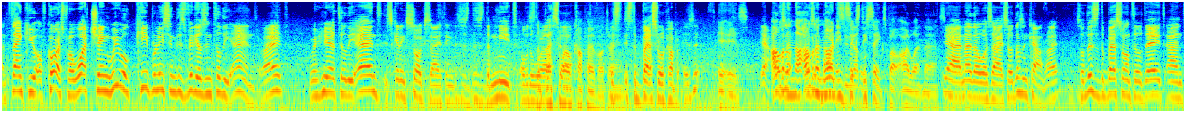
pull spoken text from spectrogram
And thank you, of course, for watching. We will keep releasing these videos until the end, right? We're here till the end. It's getting so exciting. This is this is the meat of the it's the World best Cup. World Cup ever, James. It's, it's the best World Cup, is it? it is. Yeah, I Other was than, was other than on board to see the other one. 1966, but I weren't there. so- Yeah, neither was I. So it doesn't count, right? So this is the best one till date, and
